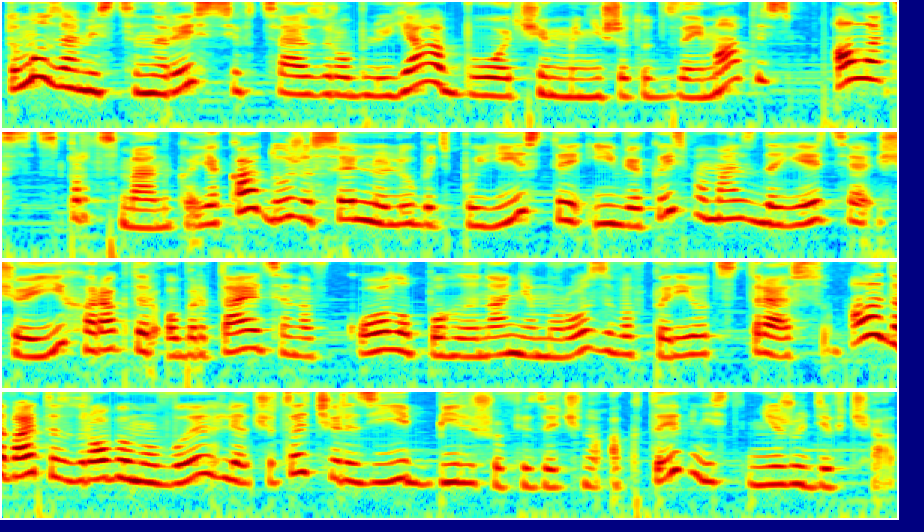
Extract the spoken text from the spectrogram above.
Тому замість сценаристів це зроблю я, бо чим мені ще тут займатись. Алекс спортсменка, яка дуже сильно любить поїсти, і в якийсь момент здається, що її характер обертається навколо поглинання морозива в період стресу. Але давайте зробимо вигляд, що це через її більшу фізичну активність, ніж у дівчат.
